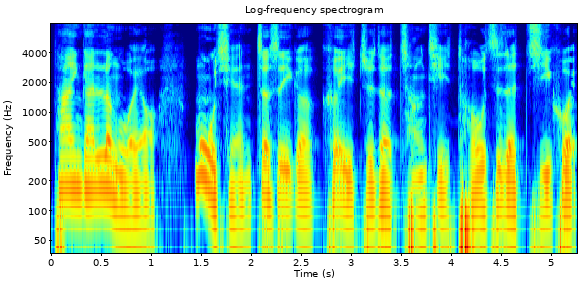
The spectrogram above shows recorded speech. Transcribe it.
他应该认为哦，目前这是一个可以值得长期投资的机会，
